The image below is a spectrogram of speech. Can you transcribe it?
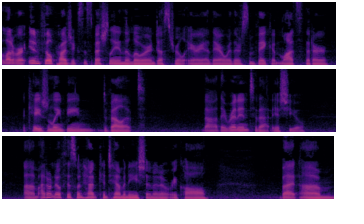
a lot of our infill projects, especially in the lower industrial area there where there's some vacant lots that are occasionally being developed, uh, they run into that issue. Um, I don't know if this one had contamination, I don't recall. But um,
